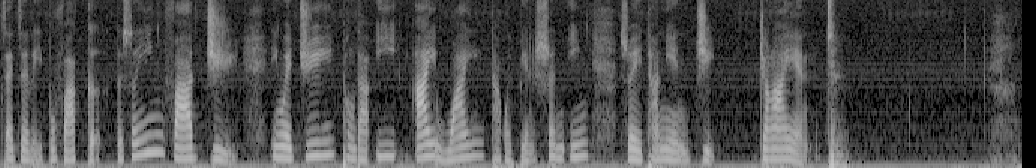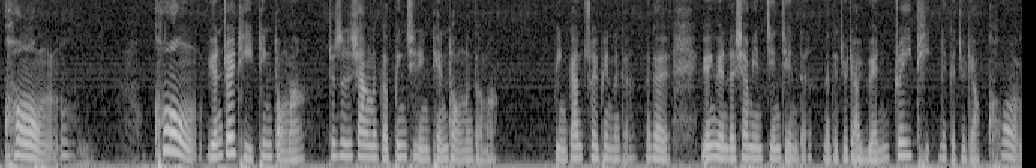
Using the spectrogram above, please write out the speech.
在这里不发 g 的声音，发 g，因为 g 碰到 e i y 它会变声音，所以它念 g，giant。Cone。空圆锥体听懂吗？就是像那个冰淇淋甜筒那个吗饼干脆片那个那个圆圆的，下面尖尖的那个就叫圆锥体，那个就叫 cone。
